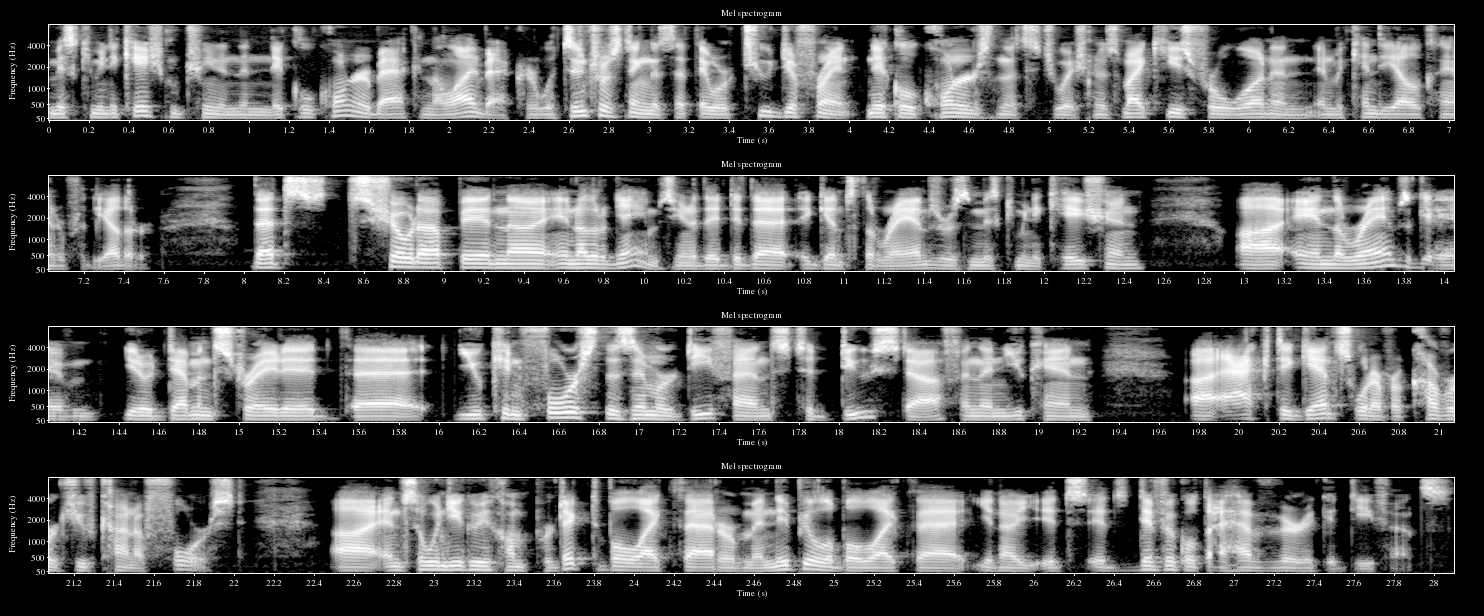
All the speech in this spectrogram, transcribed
miscommunication between the nickel cornerback and the linebacker. What's interesting is that there were two different nickel corners in that situation. It was Mike Hughes for one and, and Mackensie Alexander for the other. That's showed up in uh, in other games. You know, they did that against the Rams. There was a miscommunication. Uh, and the Rams game, you know, demonstrated that you can force the Zimmer defense to do stuff, and then you can uh, act against whatever coverage you've kind of forced. Uh, and so when you become predictable like that or manipulable like that, you know, it's it's difficult to have a very good defense.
